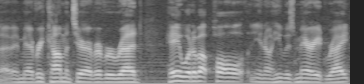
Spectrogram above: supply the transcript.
I mean, every commentary I've ever read. Hey, what about Paul? You know, he was married, right?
